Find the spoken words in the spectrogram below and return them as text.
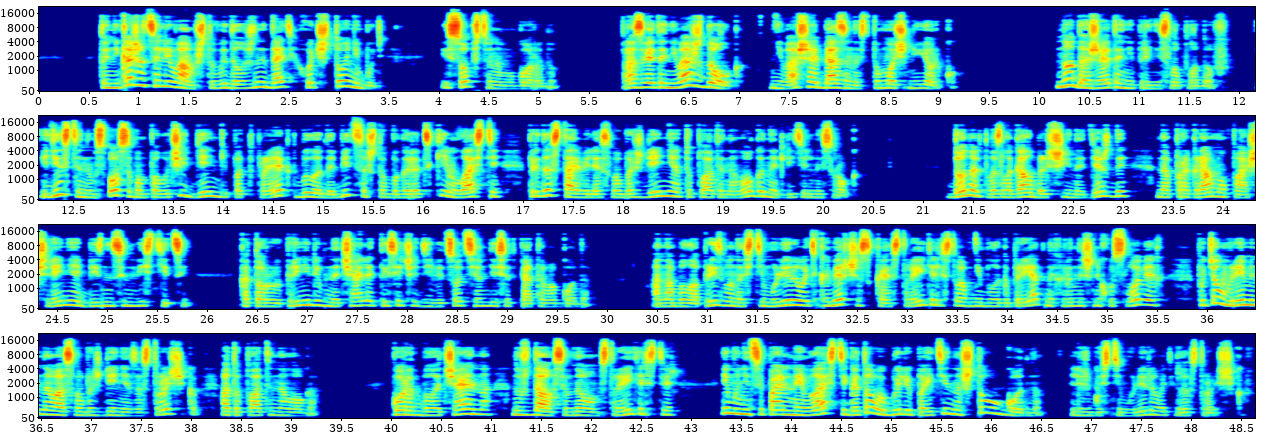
то не кажется ли вам, что вы должны дать хоть что-нибудь и собственному городу? Разве это не ваш долг, не ваша обязанность помочь Нью-Йорку? Но даже это не принесло плодов. Единственным способом получить деньги под проект было добиться, чтобы городские власти предоставили освобождение от уплаты налога на длительный срок. Дональд возлагал большие надежды на программу поощрения бизнес-инвестиций, которую приняли в начале 1975 года. Она была призвана стимулировать коммерческое строительство в неблагоприятных рыночных условиях путем временного освобождения застройщиков от уплаты налога. Город был отчаянно нуждался в новом строительстве, и муниципальные власти готовы были пойти на что угодно, лишь бы стимулировать застройщиков.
